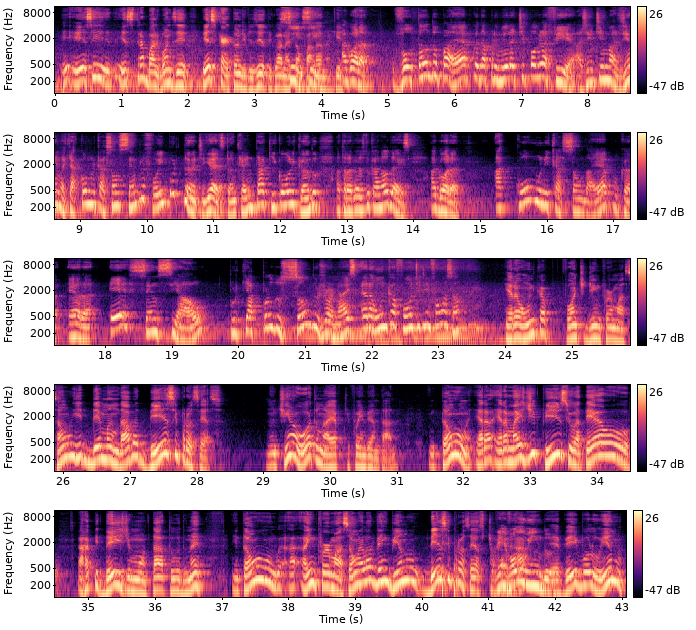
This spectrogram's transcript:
esse, esse trabalho. Vamos dizer, esse cartão de visita, igual nós sim, estamos falando sim. aqui. Agora, voltando para a época da primeira tipografia, a gente imagina que a comunicação sempre foi importante, Guedes, tanto que a gente está aqui comunicando através do canal 10. Agora, a comunicação da época era essencial porque a produção dos jornais era a única fonte de informação. Era a única fonte de informação e demandava desse processo. Não tinha outro na época que foi inventado. Então era, era mais difícil até o, a rapidez de montar tudo, né? Então a, a informação ela vem vindo desse processo. Vem evoluindo. É, vem evoluindo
